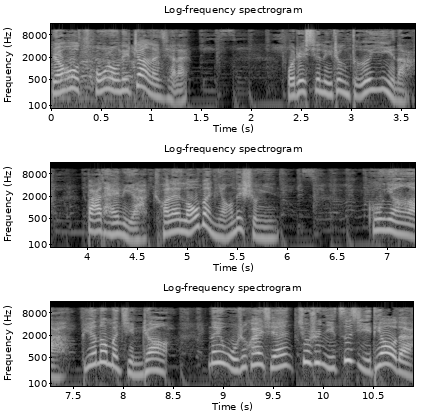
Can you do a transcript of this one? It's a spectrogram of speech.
然后从容地站了起来。我这心里正得意呢，吧台里啊传来老板娘的声音：“姑娘啊，别那么紧张，那五十块钱就是你自己掉的。”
